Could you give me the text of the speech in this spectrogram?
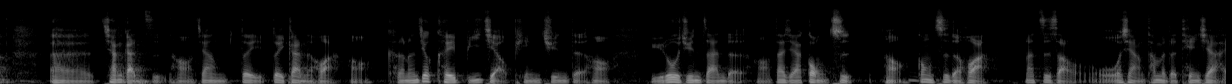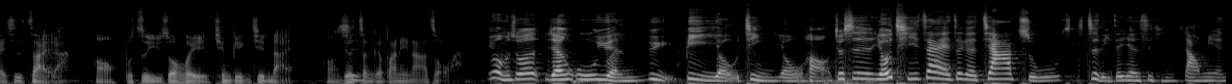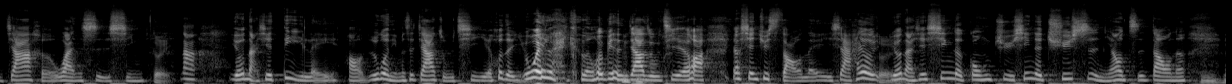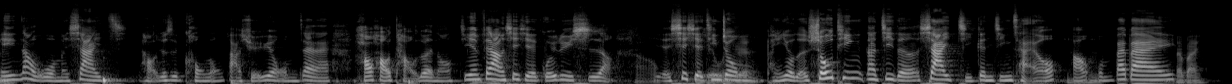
呃枪杆子哈、这样对对干的话，哦，可能就可以比较平均的哈。雨露均沾的哦，大家共治，好、共治的话，那至少我想他们的天下还是在啦，哦，不至于说会清兵进来，哦，就整个把你拿走啊。因为我们说人无远虑，必有近忧，哈，就是尤其在这个家族治理这件事情上面，家和万事兴。对，那有哪些地雷？好，如果你们是家族企业，或者未来可能会变成家族企业的话，要先去扫雷一下。还有有哪些新的工具、新的趋势你要知道呢？诶，那我们下一集好，就是恐龙法学院，我们再来好好讨论哦。今天非常谢谢国律师啊。好，也谢谢听众朋友的收听，那记得下一集更精彩哦。好，我们拜拜。拜拜。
